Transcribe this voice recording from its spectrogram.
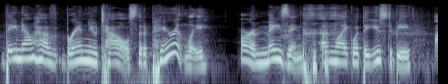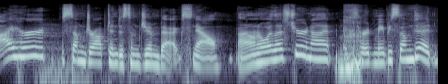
they now have brand new towels that apparently are amazing, unlike what they used to be. I heard some dropped into some gym bags. Now, I don't know whether that's true or not. I heard maybe some did.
